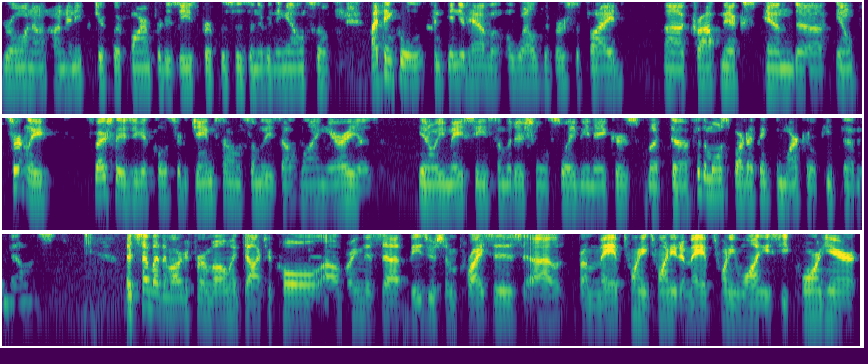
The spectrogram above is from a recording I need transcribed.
grown on, on any particular farm for disease purposes and everything else. So I think we'll continue to have a, a well diversified uh, crop mix, and uh, you know certainly especially as you get closer to Jamestown and some of these outlying areas, you know, you may see some additional soybean acres, but uh, for the most part, I think the market will keep that in balance. Let's talk about the market for a moment, Dr. Cole. I'll bring this up. These are some prices uh, from May of 2020 to May of 21. You see corn here,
